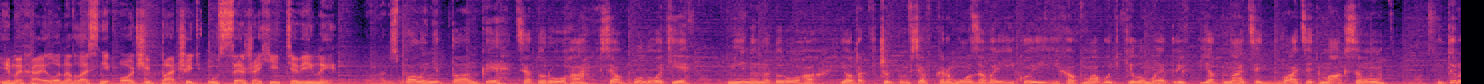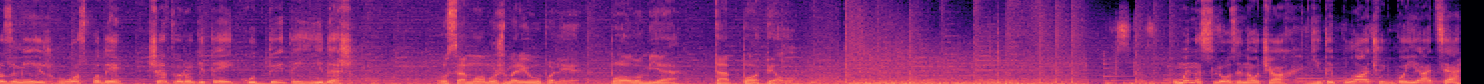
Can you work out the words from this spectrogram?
І Михайло на власні очі бачить усе жахіття війни. Спалені танки, ця дорога, вся в болоті, міни на дорогах. Я отак вчепився в кермо з аварійкою і їхав, мабуть, кілометрів 15-20 максимум. І ти розумієш, господи, четверо дітей, куди ти їдеш? У самому ж Маріуполі полум'я та попіл. У мене сльози на очах. Діти плачуть, бояться.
